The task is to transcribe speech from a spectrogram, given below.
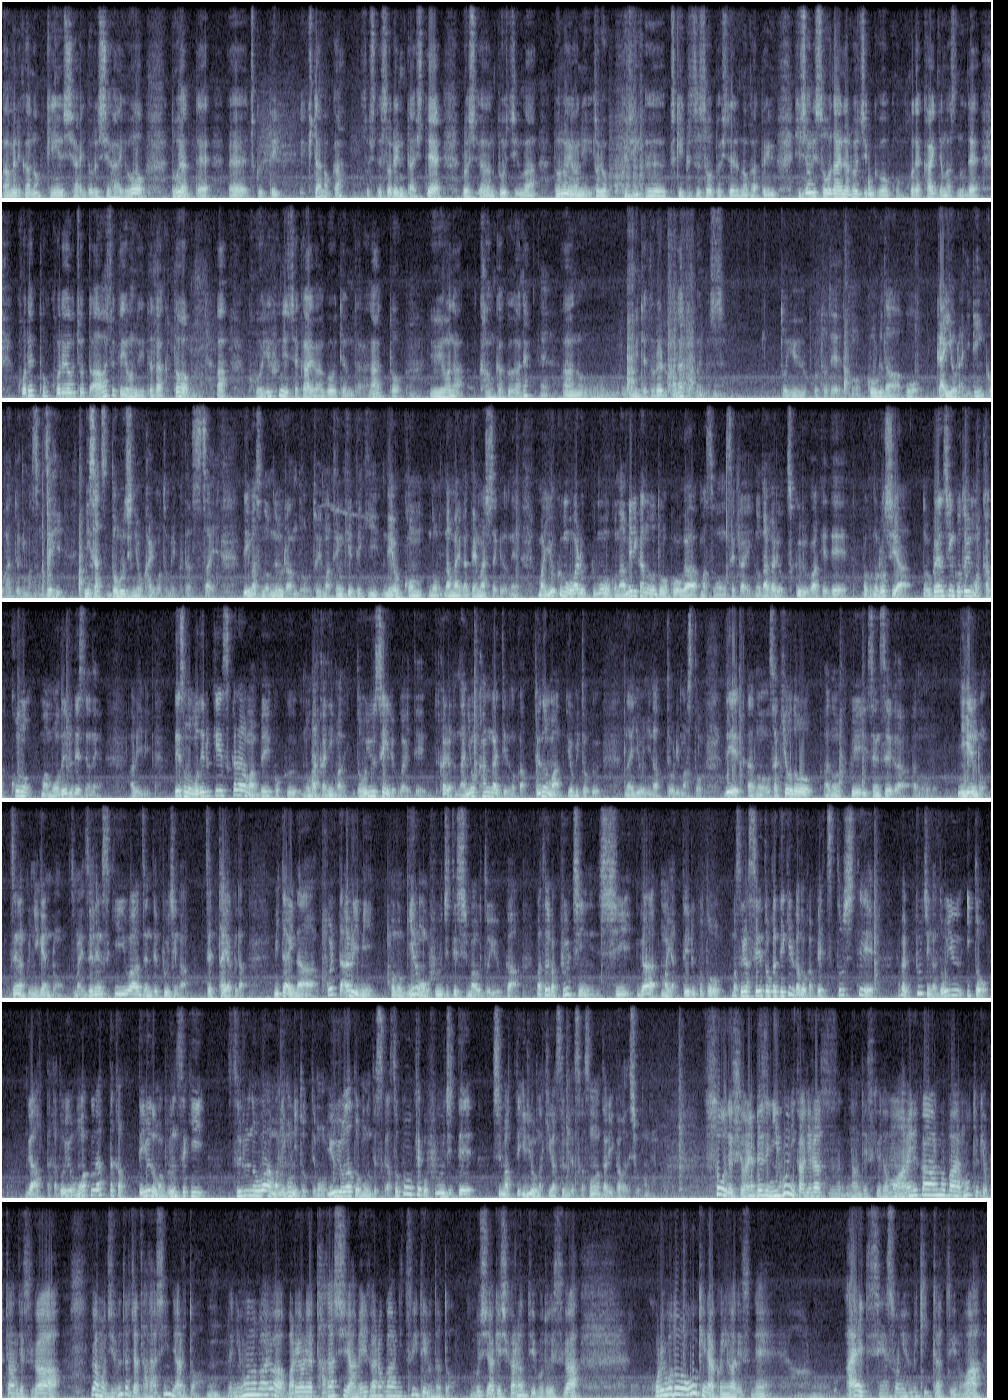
アメリカの金融支配ドル支配をどうやって、えー、作ってきたのかそしてそれに対してロシアのプーチンはどのようにそれをくじ、えー、突き崩そうとしているのかという非常に壮大なロジックをここで書いてますのでこれとこれをちょっと合わせて読んでいただくと、あこういうふうに世界は動いてるんだろうなというような感覚がね、あの見て取れるかなと思います。ということでこのコールダーを概要欄にリンクを貼っておきますのでぜひ2冊同時にお買い求めください。で今そのヌーランドというまあ典型的ネオコンの名前が出ましたけどね、まあ、良くも悪くもこのアメリカの動向がまあその世界の流れを作るわけで、まあ、このロシアのウクライナ侵攻というのは格好のまあモデルですよね。ある意味。でそのモデルケースからまあ米国の中にまあどういう勢力がいて彼らが何を考えているのかっていうのをまあ読み解く内容になっておりますと。であの先ほどあの福井先生があの二元論善悪二元論つまりゼレンスキーは善でプーチンが絶対悪だみたいなこれってある意味この議論を封じてしまうというか、まあ、例えばプーチン氏がまやっていることを、まあ、それが正当化できるかどうか別としてやっぱりプーチンがどういう意図があったかどういう思惑があったかっていうのを分析するのはまあ日本にとっても有用だと思うんですがそこを結構封じてしまっているような気がするんですがそのあたりいかがでしょうかね。そうですよね。別に日本に限らずなんですけどもアメリカの場合はもっと極端ですがいやもう自分たちは正しいんであると、うん、で日本の場合は我々は正しいアメリカの側についているんだと。ロシアけしからんということですがこれほど大きな国がですねあのあえて戦争に踏み切ったっていうのは、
